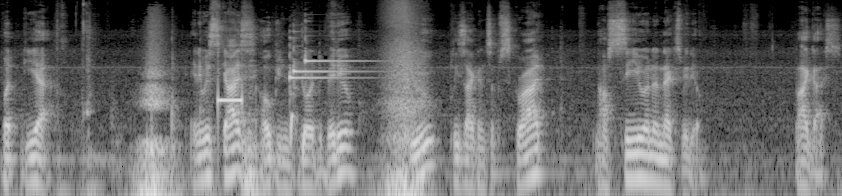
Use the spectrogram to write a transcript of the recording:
But yeah. Anyways guys, I hope you enjoyed the video. If you please like and subscribe. And I'll see you in the next video. Bye, guys.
